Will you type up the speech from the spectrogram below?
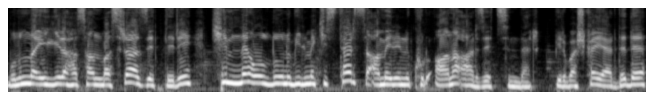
Bununla ilgili Hasan Basri Hazretleri kim ne olduğunu bilmek isterse amelini Kur'an'a arz etsin der. Bir başka yerde de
